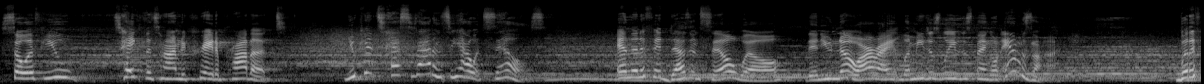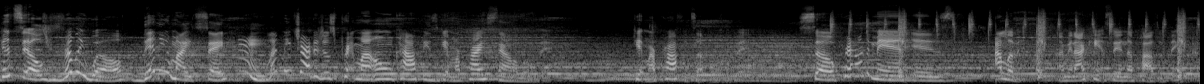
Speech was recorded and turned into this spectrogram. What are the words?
So if you take the time to create a product, you can test it out and see how it sells. And then if it doesn't sell well, then you know, all right, let me just leave this thing on Amazon. But if it sells really well, then you might say, hmm, let me try to just print my own copies, get my price down a little bit, get my profits up a little bit. So print on demand is, I love it. I mean, I can't say enough positive things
